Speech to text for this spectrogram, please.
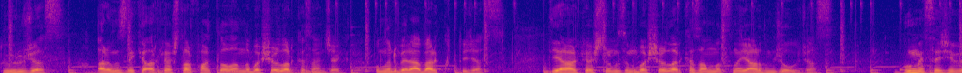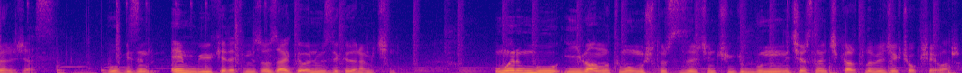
duyuracağız. Aramızdaki arkadaşlar farklı alanda başarılar kazanacak. Bunları beraber kutlayacağız. Diğer arkadaşlarımızın başarılar kazanmasına yardımcı olacağız. Bu mesajı vereceğiz. Bu bizim en büyük hedefimiz özellikle önümüzdeki dönem için. Umarım bu iyi bir anlatım olmuştur sizler için çünkü bunun içerisinden çıkartılabilecek çok şey var.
